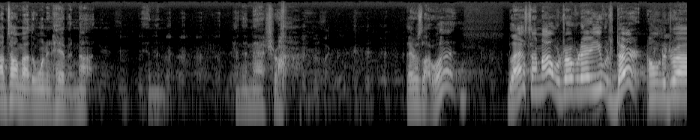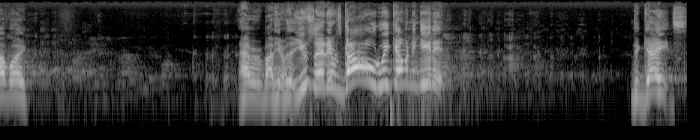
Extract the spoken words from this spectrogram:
I'm talking about the one in heaven, not in the, in the natural. they was like, what? Last time I was over there, you was dirt on the driveway. Have everybody over there. You said it was gold. We coming to get it. The gates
